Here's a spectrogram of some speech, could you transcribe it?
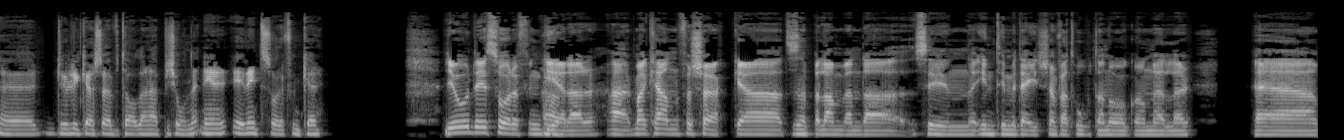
Okay, du lyckas övertala den här personen. Är, är det inte så det funkar? Jo, det är så det fungerar ja. här. Man kan försöka till exempel använda sin intimidation för att hota någon eller eh,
